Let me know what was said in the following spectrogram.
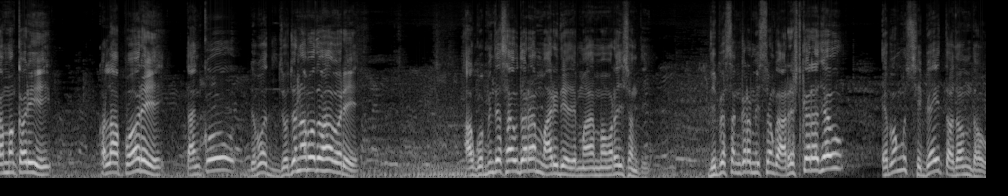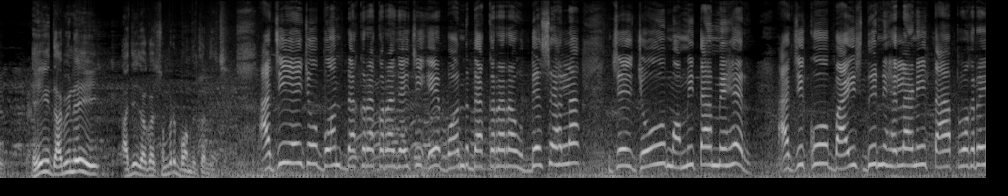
कम कर योजनाबद्ध भाव आ गोविंद साहू द्वारा मारी दिए मरीज दिव्यशंकर मिश्र को आरेस्ट करा कराऊ এবং সিবিআই তদন্ত হଉ ଏହି ଦାବି ନେଇ আজ জগৎসিংহপুর বন্ধ চলেছে আজ এই যে বন্ধ ডাকরা করা যাইছি এ বন্ধ ডাকরার উদ্দেশ্য হল যে যে মমিতা মেহের ଆଜିକୁ ବାଇଶ ଦିନ ହେଲାଣି ତାପରେ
